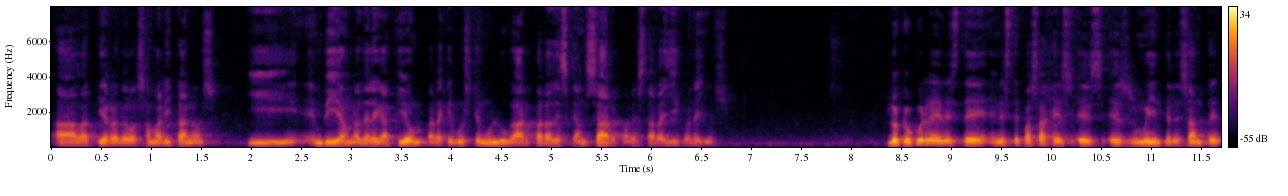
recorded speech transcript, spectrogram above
a la tierra de los samaritanos y envía una delegación para que busquen un lugar para descansar, para estar allí con ellos. Lo que ocurre en este, en este pasaje es, muy interesante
